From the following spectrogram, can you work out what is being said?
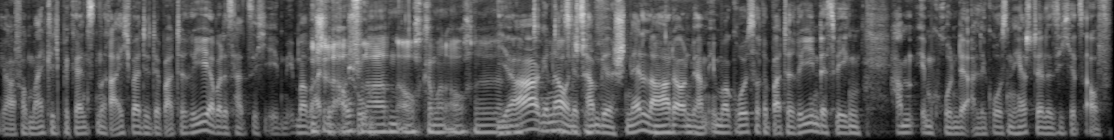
ja, vermeintlich begrenzten Reichweite der Batterie. Aber das hat sich eben immer weiter Schnell aufladen auch kann man auch. Ne? Ja, genau. Und jetzt haben wir Schnelllader und wir haben immer größere Batterien. Deswegen haben im Grunde alle großen Hersteller sich jetzt auf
